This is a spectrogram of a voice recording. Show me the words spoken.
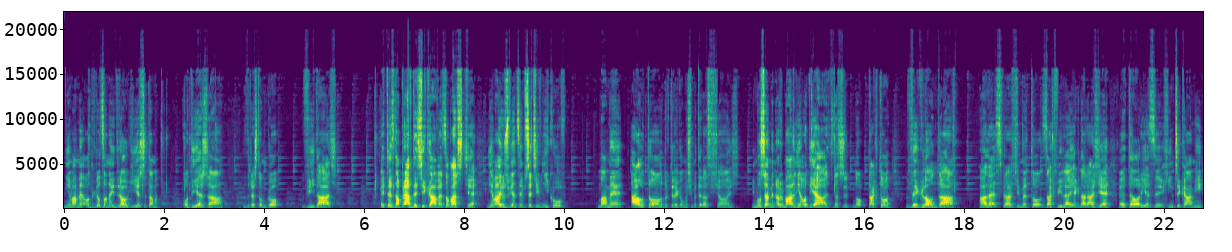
Nie mamy odgrodzonej drogi, jeszcze tam odjeżdża. Zresztą go widać. Ej, to jest naprawdę ciekawe, zobaczcie. Nie ma już więcej przeciwników. Mamy auto, do którego musimy teraz wsiąść. I możemy normalnie odjechać. Znaczy, no tak to wygląda. Ale sprawdzimy to za chwilę. Jak na razie e, teorie z Chińczykami,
